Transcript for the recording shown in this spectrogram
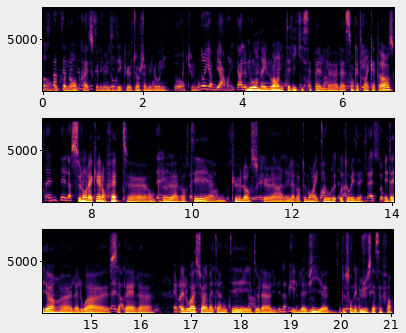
en reprenant presque les mêmes idées que Giorgia Meloni actuellement. Nous, on a une loi en Italie qui s'appelle la 194, selon laquelle en fait euh, on peut avorter euh, que lorsque l'avortement a été autorisé. Et d'ailleurs, la loi s'appelle la loi sur la maternité et de la, la vie de son début jusqu'à sa fin.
